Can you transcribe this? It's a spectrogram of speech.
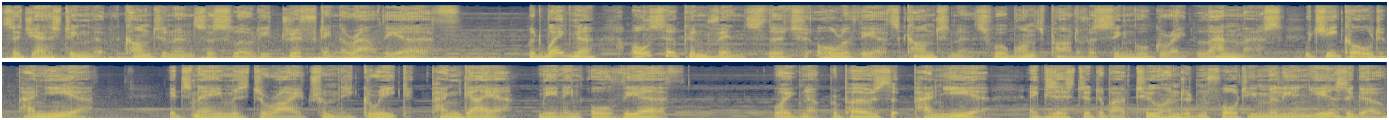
suggesting that the continents are slowly drifting around the Earth. But Wegener also convinced that all of the Earth's continents were once part of a single great landmass, which he called Pangaea. Its name is derived from the Greek Pangaea, meaning all the Earth. Wegener proposed that Pangaea existed about 240 million years ago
